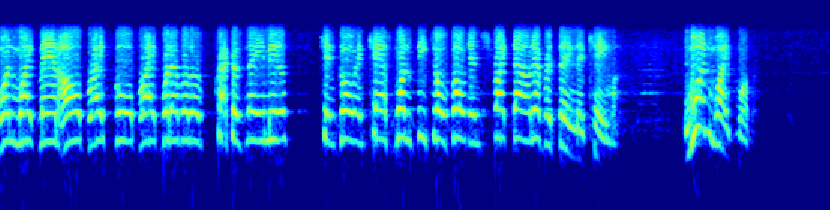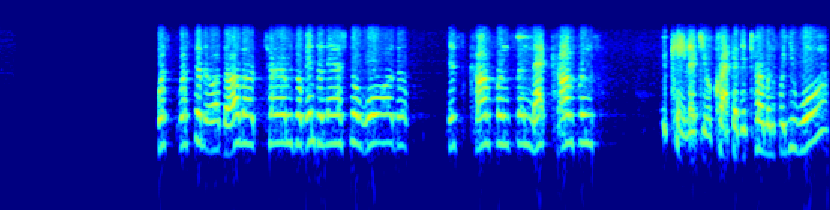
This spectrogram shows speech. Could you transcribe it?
one white man, Albright, Fulbright, whatever the cracker's name is, can go and cast one veto vote and strike down everything that came up. One white woman. What's, what's the, uh, the other terms of international war, the, this conference and that conference? You can't let your cracker determine for you war.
